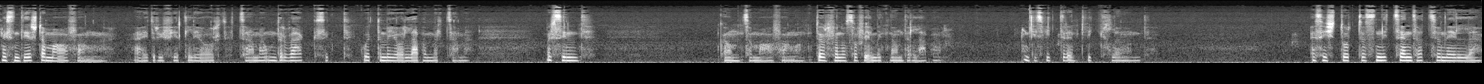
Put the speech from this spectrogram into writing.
Wir sind erst am Anfang, ein Dreivierteljahr zusammen unterwegs. Seit gut einem Jahr leben wir zusammen. Wir sind ganz am Anfang und dürfen noch so viel miteinander leben und uns weiterentwickeln. Und es ist durch das nicht sensationelle,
